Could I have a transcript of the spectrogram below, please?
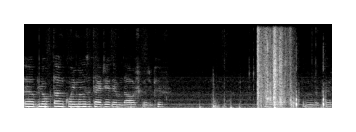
e, bloktan koymanızı tercih ederim. Daha hoş gözükür. Bunu.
